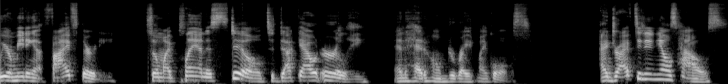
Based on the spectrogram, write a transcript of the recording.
We are meeting at 5:30, so my plan is still to duck out early and head home to write my goals. I drive to Danielle's house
